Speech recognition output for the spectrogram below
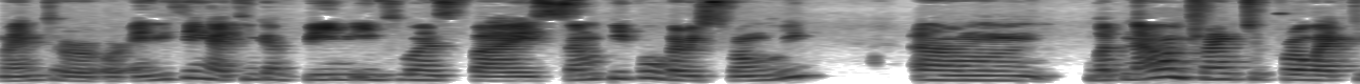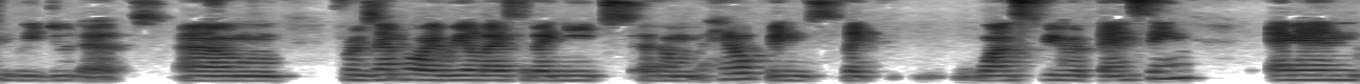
mentor or anything. I think I've been influenced by some people very strongly, um, but now I'm trying to proactively do that. Um, for example, I realized that I need um, help in like one sphere of dancing, and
